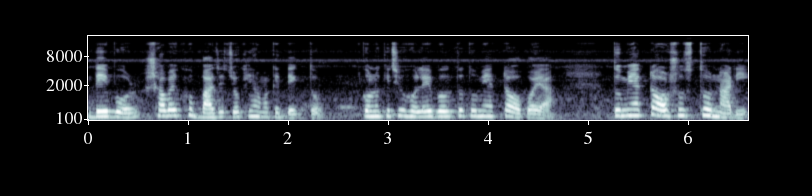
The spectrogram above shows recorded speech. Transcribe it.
দেবর, সবাই খুব বাজে চোখে আমাকে দেখতো। কোনো কিছু হলেই বলতো, তুমি একটা অপয়া তুমি একটা অসুস্থ নারী।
